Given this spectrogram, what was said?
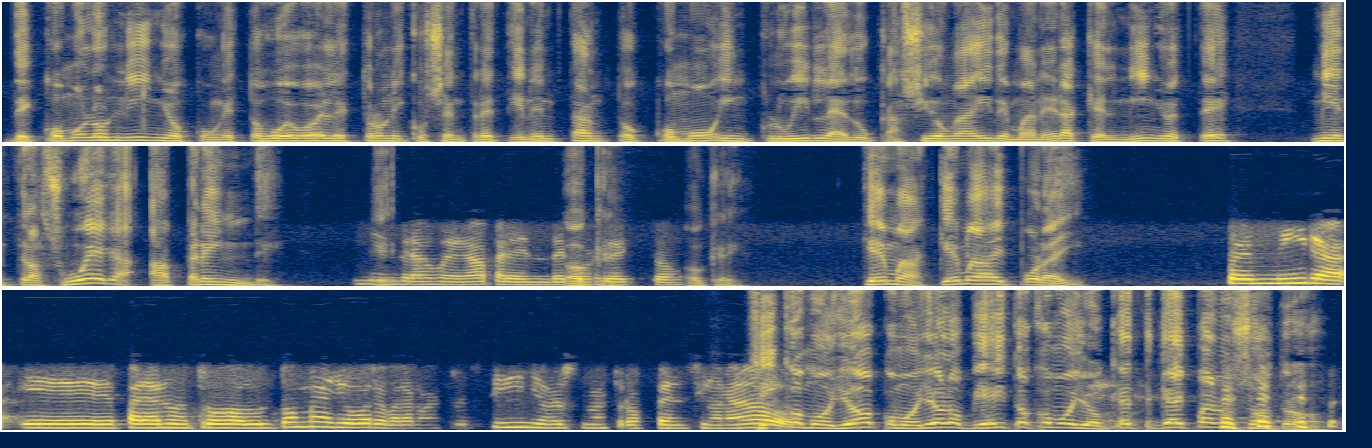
de cómo los niños con estos juegos electrónicos se entretienen tanto, cómo incluir la educación ahí de manera que el niño esté, mientras juega, aprende. Mientras juega, aprende, correcto. Ok. ¿Qué más? ¿Qué más hay por ahí? Pues mira, eh, para nuestros adultos mayores, para nuestros seniors, nuestros pensionados. Sí, como yo, como yo, los viejitos como yo. ¿Qué, qué hay para nosotros?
